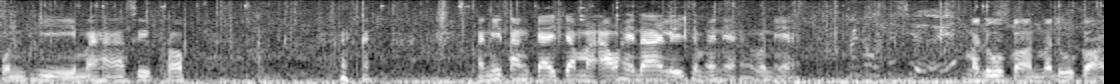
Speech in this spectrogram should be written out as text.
คนที่มาหาซื้อพร็อพอันนี้ตั้งใจจะมาเอาให้ได้เลยใช่ไหมเนี่ย วันเนี้ยมาดูเฉยมาดูก่อนมาดูก่อน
